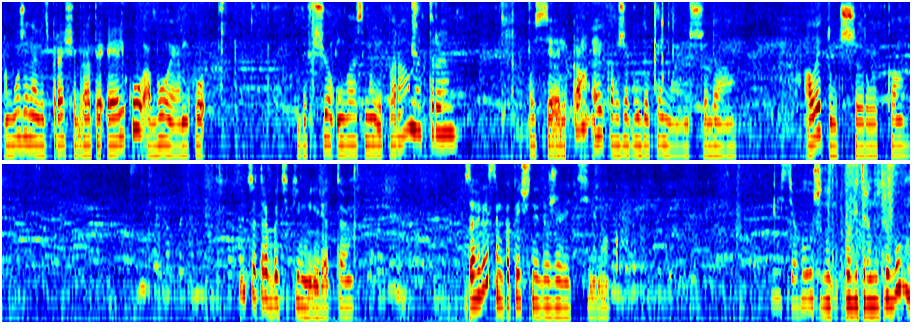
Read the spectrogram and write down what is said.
А може навіть краще брати Ельку або Емку. Якщо у вас мої параметри, ось Елька. Елька вже буде поменше, да. Але тут широка. Ну, це треба тільки міряти. Взагалі симпатичний дуже відтінок. В місті оголошено повітряну тривогу,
